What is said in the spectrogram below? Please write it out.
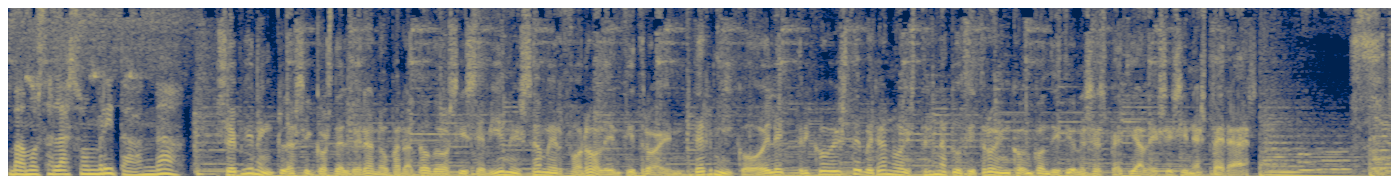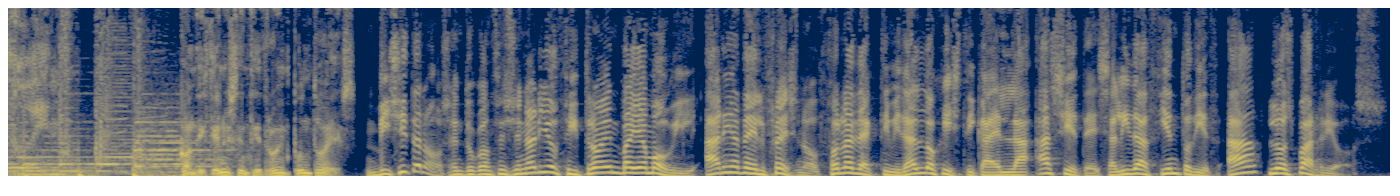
Vamos a la sombrita, anda. Se vienen clásicos del verano para todos y se viene Summer for All en Citroën. Térmico o eléctrico, este verano estrena tu Citroën con condiciones especiales y sin esperas. Condiciones en citroen.es. Visítanos en tu concesionario Citroën Vallamóvil, área del Fresno, zona de actividad logística en la A7, salida 110A, Los Barrios.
